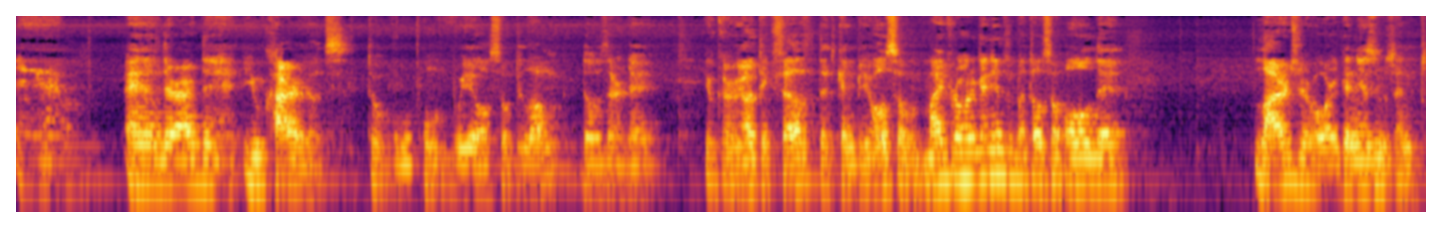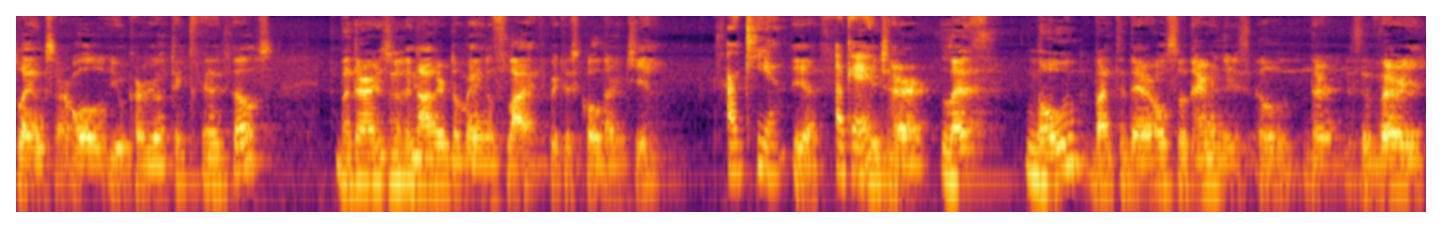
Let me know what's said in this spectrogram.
Um, and there are the eukaryotes to whom we also belong. Those are the eukaryotic cells that can be also microorganisms, but also all the larger organisms and plants are all eukaryotic uh, cells. But there is another domain of life which is called archaea. Archaea? Yes. Okay. Which are less known, but they're also there, and there's a, there is a very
